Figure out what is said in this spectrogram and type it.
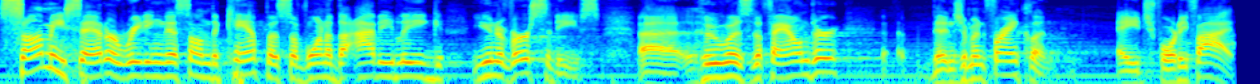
Some, he said, are reading this on the campus of one of the Ivy League universities. Uh, who was the founder? Benjamin Franklin, age 45.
